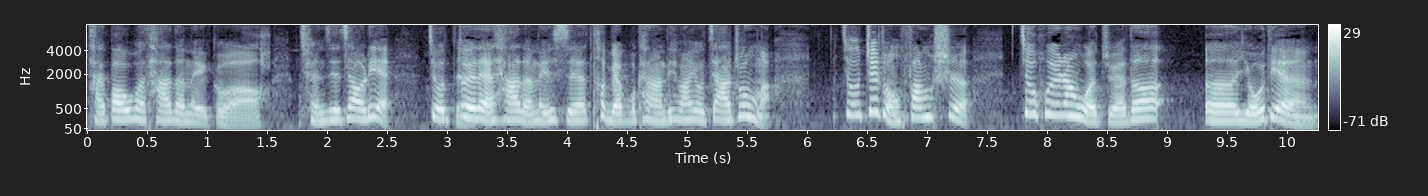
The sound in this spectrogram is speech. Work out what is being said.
还包括她的那个拳击教练。就对待她的那些特别不堪的地方又加重了，就这种方式就会让我觉得，呃，有点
